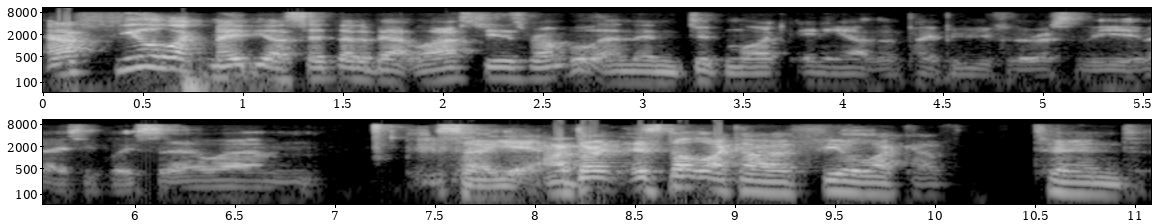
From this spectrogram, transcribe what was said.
and I feel like maybe I said that about last year's Rumble, and then didn't like any other pay per view for the rest of the year, basically. So, um, so yeah, I don't. It's not like I feel like I've turned,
